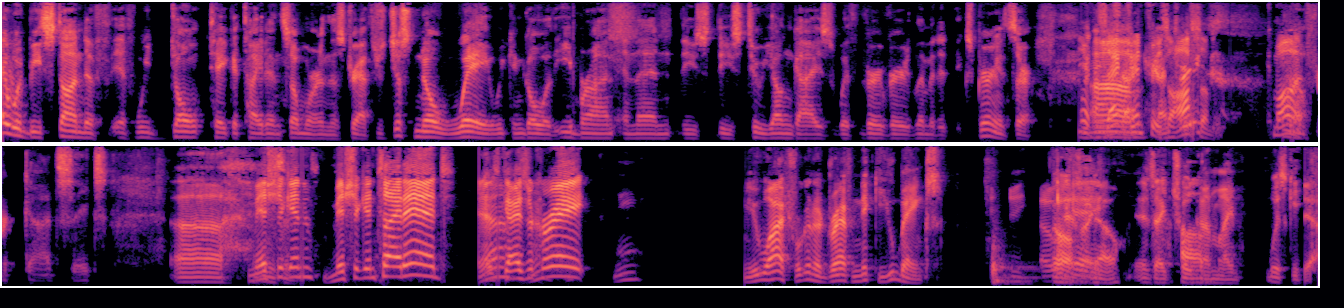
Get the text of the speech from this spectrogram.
I would be stunned if if we don't take a tight end somewhere in this draft. There's just no way we can go with Ebron and then these these two young guys with very very limited experience there. Look, Zach um, Gentry is awesome. Come on, oh, for God's sakes. Uh, Michigan, Michigan tight end. Yeah, Those guys are yeah. great. Mm. You watch. We're going to draft Nick Eubanks. Okay. Oh, as, I, as I choke um, on my whiskey. Yeah.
